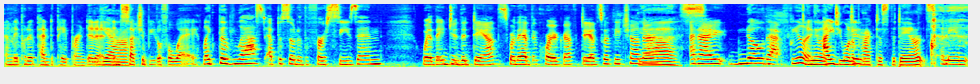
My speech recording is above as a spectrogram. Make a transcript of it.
and they put it pen to paper and did it Yeah. in such a beautiful way. Like the last episode of the first season where they do the dance, where they have the choreographed dance with each other. Yes. And I know that feeling. And like, I do you want to practice the dance? I mean,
